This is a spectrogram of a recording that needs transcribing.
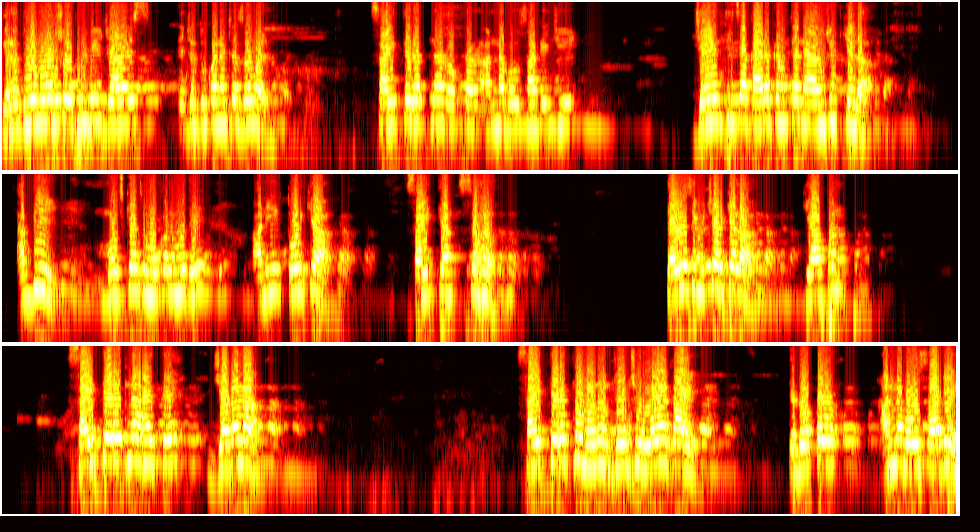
गेल्या दोन वर्षापूर्वी ज्यावेळेस त्यांच्या दुकानाच्या जवळ साहित्यरत्न डॉक्टर अण्णाभाऊ साठे यांची जयंतीचा कार्यक्रम त्यांनी आयोजित केला अगदी मोजक्याच लोकांमध्ये आणि थोडक्या साहित्यासह त्यावेळेस विचार केला की आपण साहित्यरत्न आहेत ते जगाला. साहित्यरत्न म्हणून ज्यांची ओळख आहे ते डॉक्टर अण्णाभाऊ साठे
